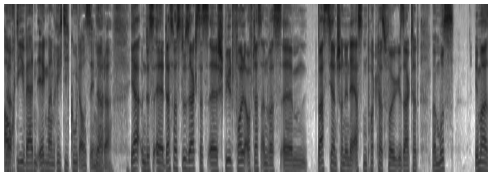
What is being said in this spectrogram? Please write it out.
Auch ja. die werden irgendwann richtig gut aussehen, ja. oder? Ja, und das, äh, das, was du sagst, das äh, spielt voll auf das an, was ähm, Bastian schon in der ersten Podcast-Folge gesagt hat, man muss immer,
